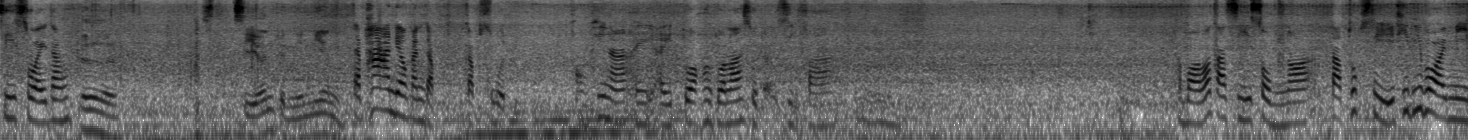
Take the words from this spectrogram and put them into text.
สีสวยจัง เออสีมันเป็นเนียนแต่ผ้าเดียวกันกับกับสูตรของพี่นะ ไอไอตัวของตัวล่าสุดอะสีฟ้า ๆ อืมแต่บอกว่าตัดสีสมเนาะตัดทุกสีที่พี่บอยมี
